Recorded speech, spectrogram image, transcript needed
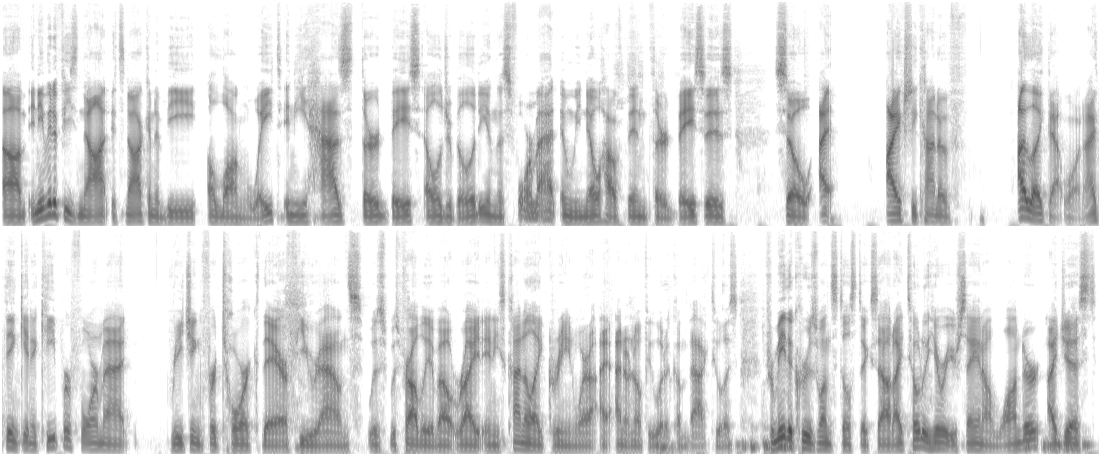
um, and even if he's not, it's not going to be a long wait. And he has third base eligibility in this format, and we know how thin third base is. So I, I actually kind of, I like that one. I think in a keeper format, reaching for Tork there a few rounds was was probably about right. And he's kind of like Greene, where I, I don't know if he would have come back to us. For me, the Cruz one still sticks out. I totally hear what you're saying on Wander. I just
